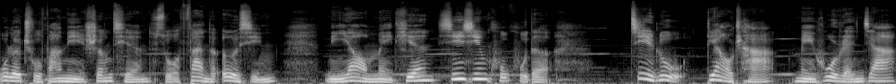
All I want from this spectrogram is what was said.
为了处罚你生前所犯的恶行，你要每天辛辛苦苦的记录调查每户人家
